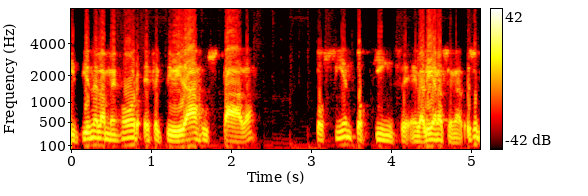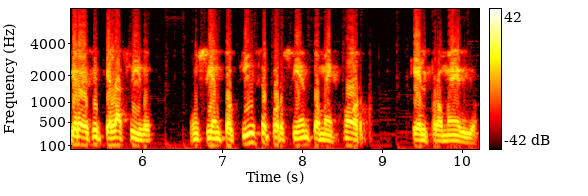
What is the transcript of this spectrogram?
y tiene la mejor efectividad ajustada 215 en la Liga Nacional. Eso quiere decir que él ha sido un 115% mejor que el promedio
